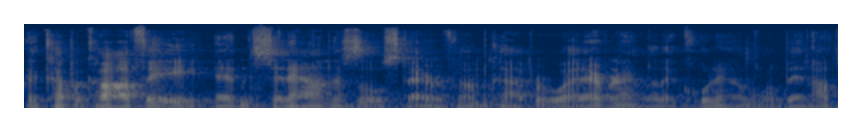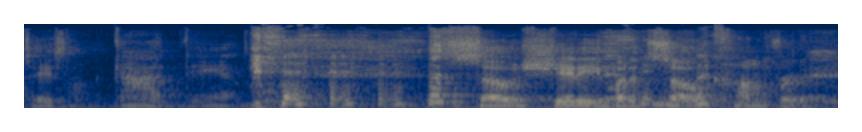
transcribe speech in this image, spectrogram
a cup of coffee and sit down in this little styrofoam cup or whatever, and I let it cool down a little bit. I'll taste it. God damn, so shitty, but it's so comforting.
